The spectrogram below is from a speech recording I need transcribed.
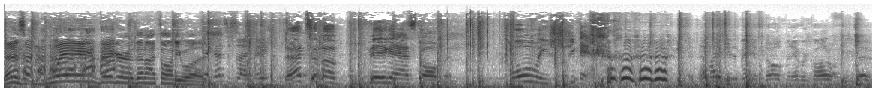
That is way bigger than I thought he was. That's a citation. That's a big ass dolphin. Holy shit! that might be the biggest dolphin ever caught on this boat.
